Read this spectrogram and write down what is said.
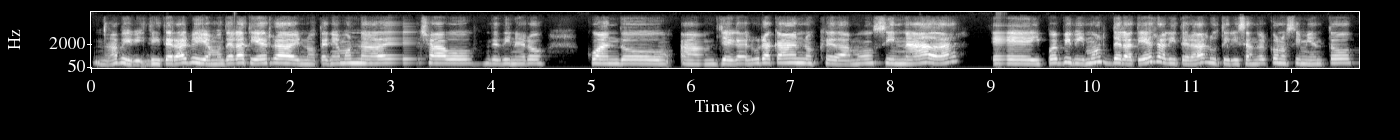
nada, literal vivíamos de la tierra y no teníamos nada de chavo, de dinero. Cuando llega el huracán nos quedamos sin nada eh, y pues vivimos de la tierra, literal, utilizando el conocimiento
